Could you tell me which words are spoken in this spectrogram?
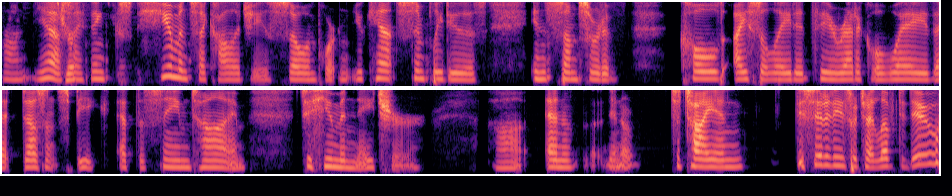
Ron, yes, Sure. I think s- human psychology is so important. You can't simply do this in some sort of cold, isolated, theoretical way that doesn't speak at the same time to human nature. Uh, and, uh, you know, to tie in Thucydides, which I love to do,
